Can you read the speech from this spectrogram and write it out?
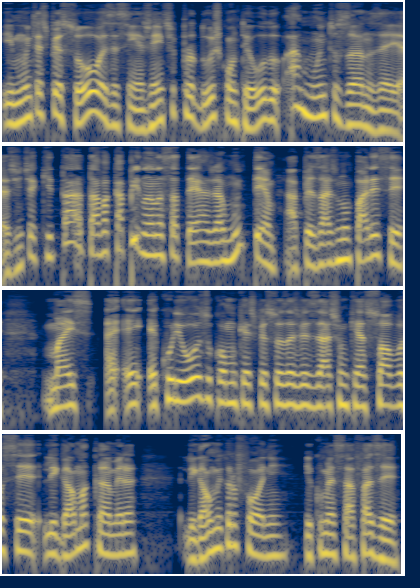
E muitas pessoas, assim, a gente produz conteúdo há muitos anos. É, a gente aqui tá, tava capinando essa terra já há muito tempo, apesar de não parecer. Mas é, é, é curioso como que as pessoas às vezes acham que é só você ligar uma câmera, ligar um microfone e começar a fazer.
